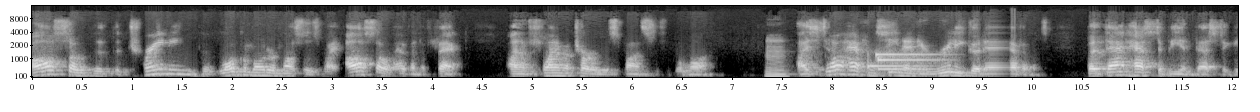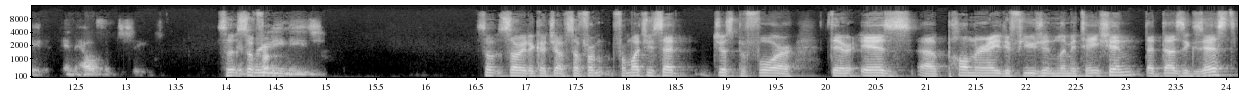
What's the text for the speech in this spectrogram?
also the, the training the locomotor muscles might also have an effect on inflammatory responses to the lung Mm. I still haven't seen any really good evidence, but that has to be investigated in health and disease. So, it so really needs. So sorry to cut you off. So from from what you said just before, there is a pulmonary diffusion limitation that does exist,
